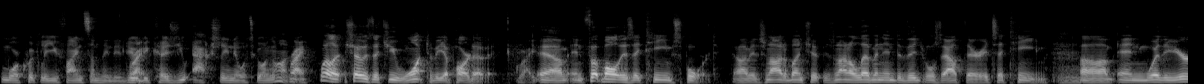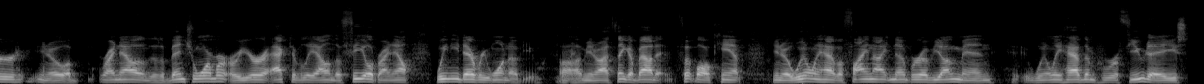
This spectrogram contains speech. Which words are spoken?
more quickly you find something to do right. because you actually know what's going on. Right. Well, it shows that you want to be a part of it. Right. Um, and football is a team sport. Um, it's not a bunch of, it's not 11 individuals out there. It's a team. Mm-hmm. Um, and whether you're, you know, a, right now as a bench warmer or you're actively out on the field right now, we need every one of you. Right. Um, you know, I think about it, football camp, you know, we only have a finite number of young men. We only have them for a few days.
